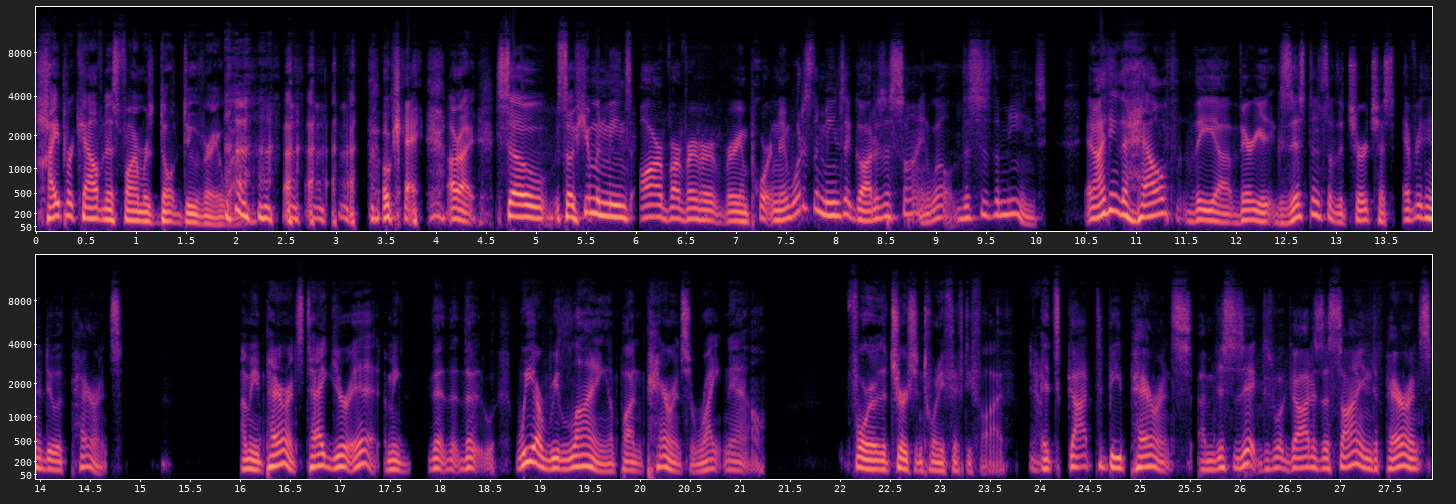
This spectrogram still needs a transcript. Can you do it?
hyper Calvinist farmers don't do very well. okay, all right. So, so human means are very, very, very important. And what is the means that God has assigned? Well, this is the means. And I think the health, the uh, very existence of the church has everything to do with parents. I mean, parents, tag, you're it. I mean, the, the, the, we are relying upon parents right now for the church in 2055. Yeah. It's got to be parents. I mean, this is it. This is what God has assigned to parents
